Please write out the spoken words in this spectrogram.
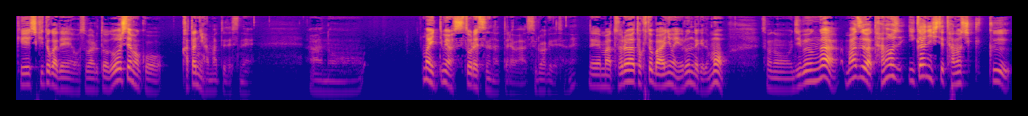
形式とかで教わるとどうしてもこう型にはまってですねあのまあ言ってみればストレスになったりはするわけですよね。でまあそれは時と場合にはよるんだけどもその自分がまずは楽しいかにして楽しく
